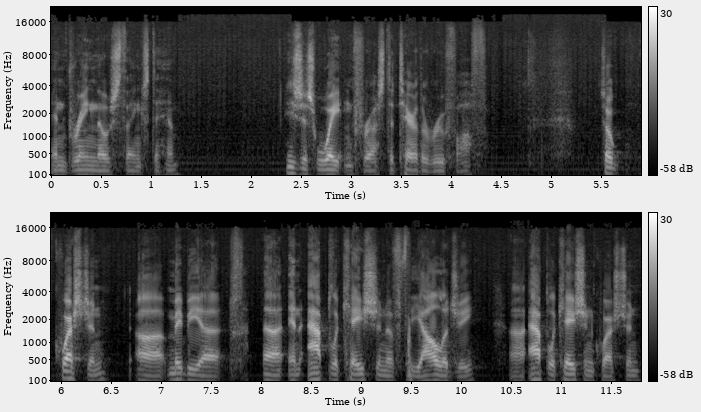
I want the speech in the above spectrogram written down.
and bring those things to Him. He's just waiting for us to tear the roof off. So, question, uh, maybe a, uh, an application of theology, uh, application question.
